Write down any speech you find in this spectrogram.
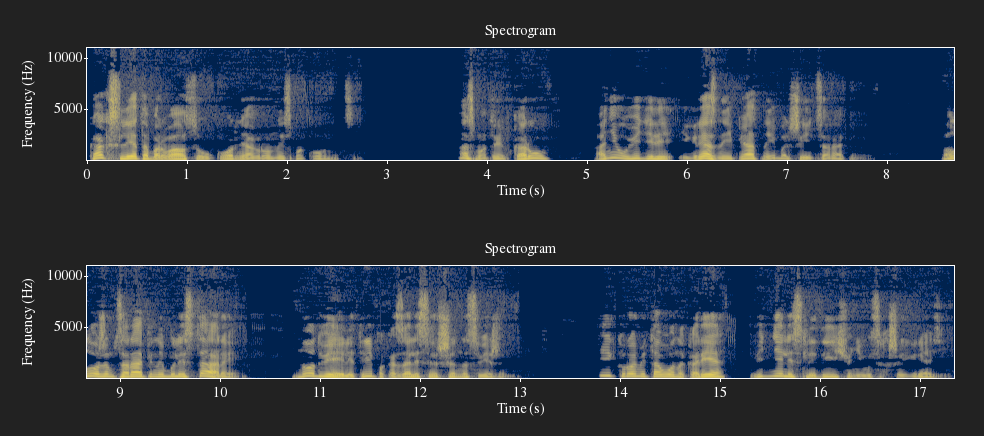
как след оборвался у корня огромной смоковницы. Осмотрев кору, они увидели и грязные пятна, и большие царапины. Положим, царапины были старые, но две или три показались совершенно свежими. И, кроме того, на коре виднелись следы еще не высохшей грязи.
